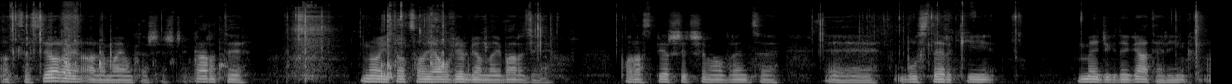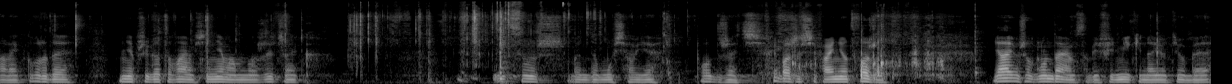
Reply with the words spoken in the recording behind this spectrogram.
akcesory, ale mają też jeszcze karty. No i to, co ja uwielbiam najbardziej. Po raz pierwszy trzymam w ręce e, boosterki Magic the Gathering, ale kurde, nie przygotowałem się, nie mam nożyczek. I cóż, będę musiał je podrzeć. Chyba, że się fajnie otworzą. Ja już oglądałem sobie filmiki na YouTube e,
